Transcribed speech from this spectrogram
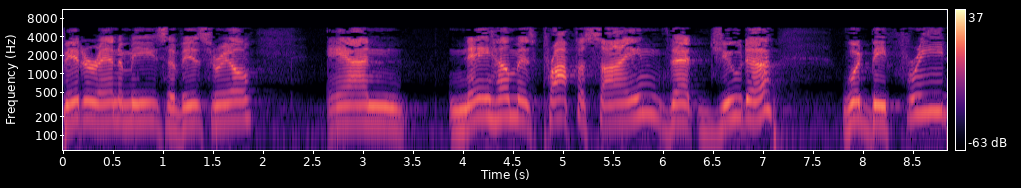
bitter enemies of Israel, and Nahum is prophesying that Judah would be freed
